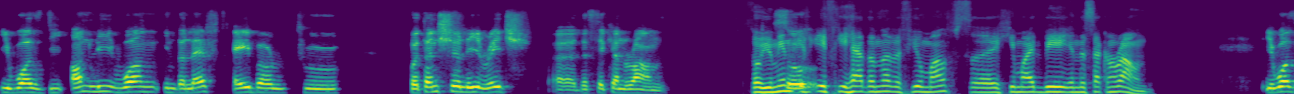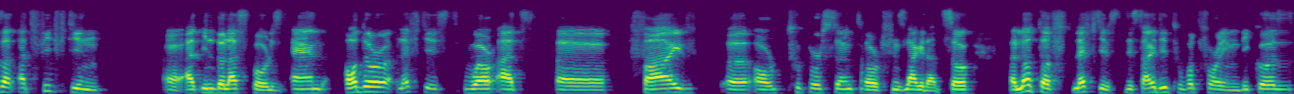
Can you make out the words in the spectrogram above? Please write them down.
he was the only one in the left able to potentially reach uh, the second round. So you mean so, if, if, he had another few months, uh, he might be in the second round? He was at, at 15 uh, in the last polls, and other leftists were at uh, five uh, or two percent or things like that. So a lot of leftists decided to vote for him because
